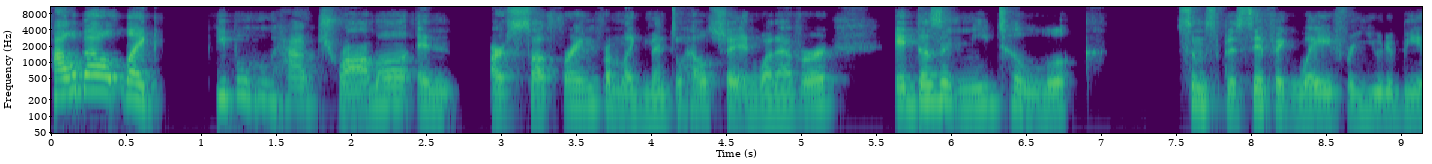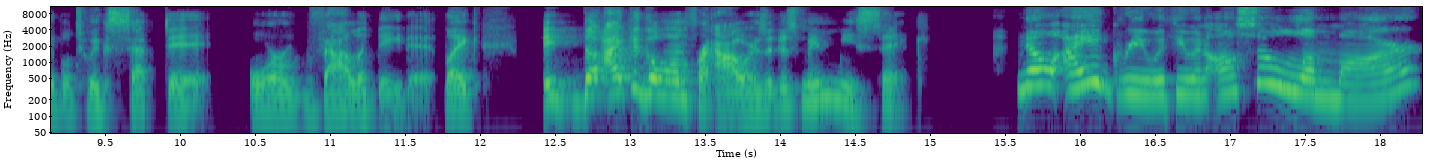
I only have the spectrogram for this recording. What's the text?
how about like people who have trauma and are suffering from like mental health shit and whatever? It doesn't need to look some specific way for you to be able to accept it or validate it. Like it the, I could go on for hours. It just made me sick. No, I agree with you. And also Lamar,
